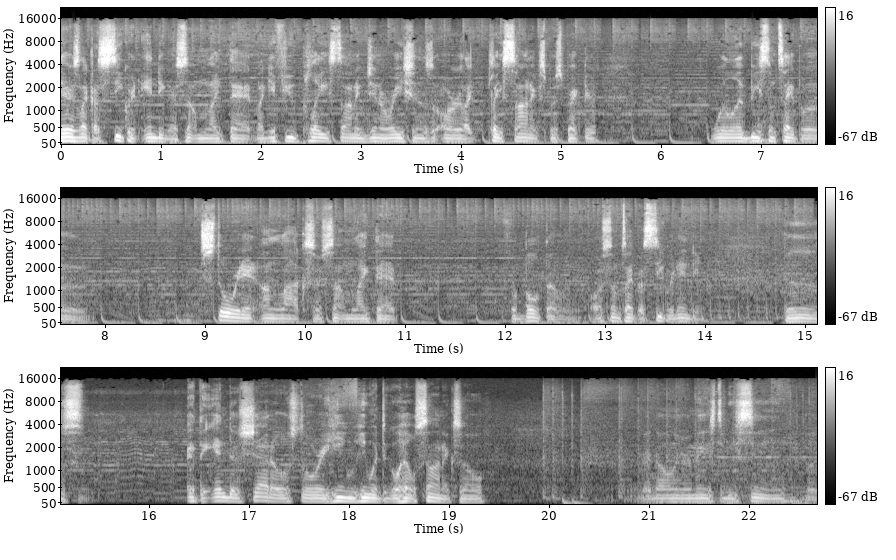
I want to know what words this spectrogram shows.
there's like a secret ending or something like that. Like if you play Sonic Generations or like play Sonic's perspective, will it be some type of story that unlocks or something like that for both of them, or some type of secret ending? Because at the end of Shadow's story, he he went to go help Sonic, so that only remains to be seen. But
